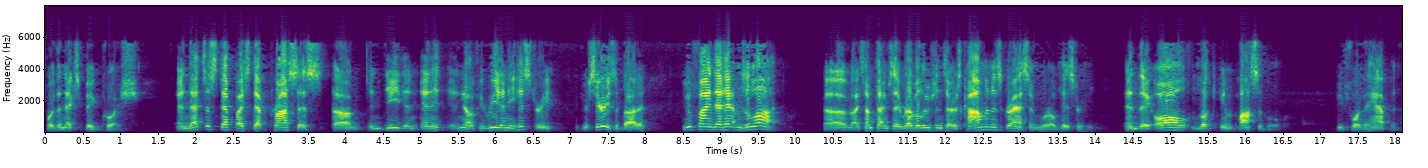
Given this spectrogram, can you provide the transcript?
for the next big push. And that's a step-by-step process, um, indeed, and, and it, you know, if you read any history, if you're serious about it, you'll find that happens a lot. Uh, I sometimes say revolutions are as common as grass in world history, and they all look impossible before they happen.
